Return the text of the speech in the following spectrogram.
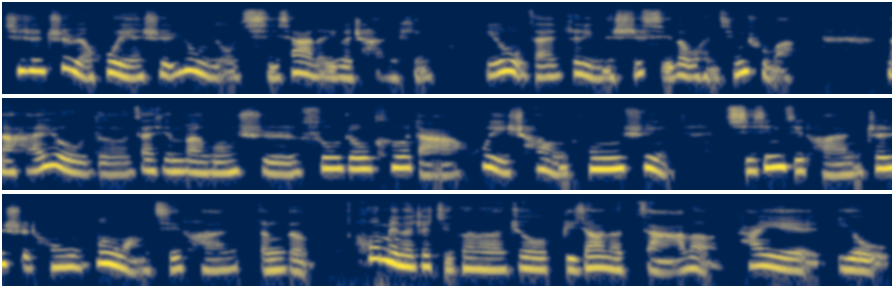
其实致远互联是用友旗下的一个产品，因为我在这里面实习的，我很清楚嘛。那还有的在线办公是苏州科达、汇畅通讯、齐星集团、真视通、梦网集团等等。后面的这几个呢，就比较的杂了。它也有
